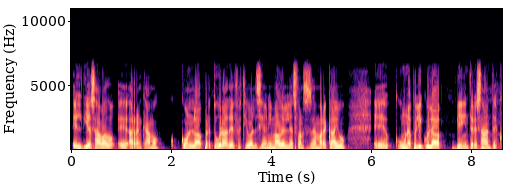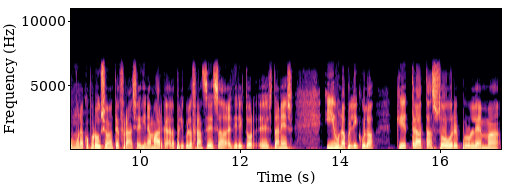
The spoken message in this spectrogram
el día sábado eh, arrancamos con la apertura del Festival de Cine Animado de la Francesa de Maracaibo, eh, una película bien interesante, es como una coproducción entre Francia y Dinamarca, la película francesa, el director es danés, y una película que trata sobre el problema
